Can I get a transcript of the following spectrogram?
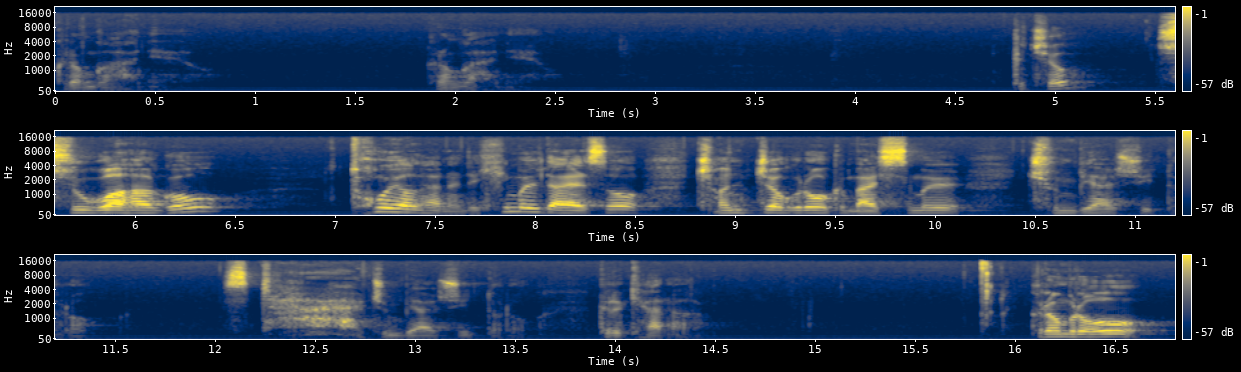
그런 거 아니에요. 그런 거 아니에요. 그렇죠? 수고하고 토열하는 데 힘을 다해서 전적으로 그 말씀을 준비할 수 있도록 잘 준비할 수 있도록 그렇게 하라. 그러므로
